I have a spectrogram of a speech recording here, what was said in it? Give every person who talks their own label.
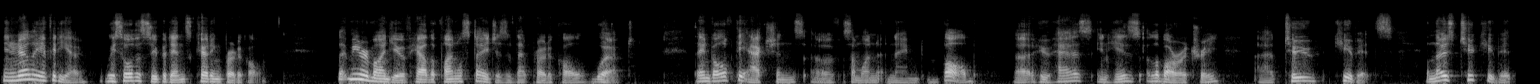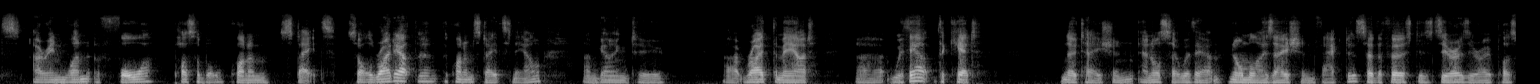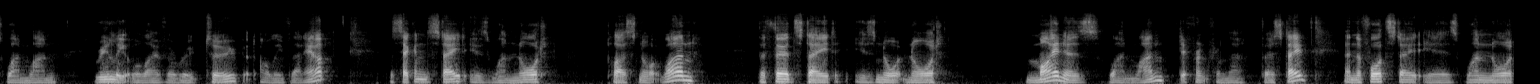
Speaker 1: In an earlier video, we saw the superdense coding protocol. Let me remind you of how the final stages of that protocol worked. They involved the actions of someone named Bob, uh, who has in his laboratory uh, two qubits. And those two qubits are in one of four possible quantum states. So I'll write out the, the quantum states now. I'm going to uh, write them out uh, without the ket notation and also without normalization factors. So the first is 0, 0 plus 1, 1, really all over root 2, but I'll leave that out. The second state is 1, 0 plus 0, 1. The third state is 0, 0 minus 1, 1, different from the first state. And the fourth state is 1, 0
